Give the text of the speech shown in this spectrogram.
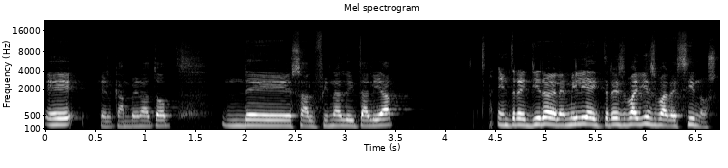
el Campeonato de al final de Italia entre el Giro de la Emilia y tres valles varesinos.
